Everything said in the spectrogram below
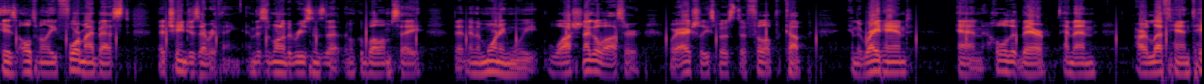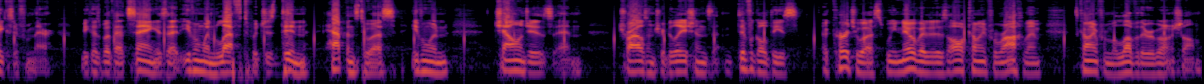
is ultimately for my best that changes everything. And this is one of the reasons that the Mukabbalim say that in the morning when we wash Negelwasser, we're actually supposed to fill up the cup in the right hand and hold it there, and then our left hand takes it from there. Because what that's saying is that even when left, which is din, happens to us, even when challenges and trials and tribulations and difficulties occur to us, we know that it is all coming from Rachamim. It's coming from the love of the Ribbon Shalom.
